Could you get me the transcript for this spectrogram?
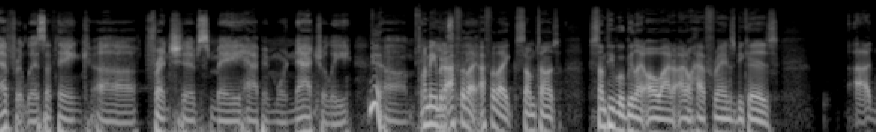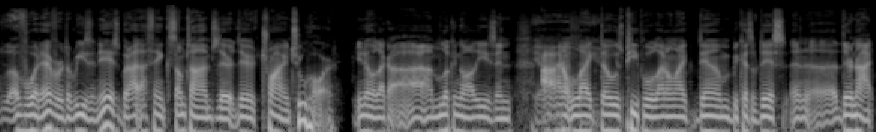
effortless. I think uh, friendships may happen more naturally. Yeah. Um, I mean, but I feel like I feel like sometimes some people will be like, "Oh, I, I don't have friends because I, of whatever the reason is." But I, I think sometimes they're they're trying too hard. You know, like I, I I'm looking all these and Yeah, I, don't like you. those people. I don't like them because of this, and uh, they're not.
